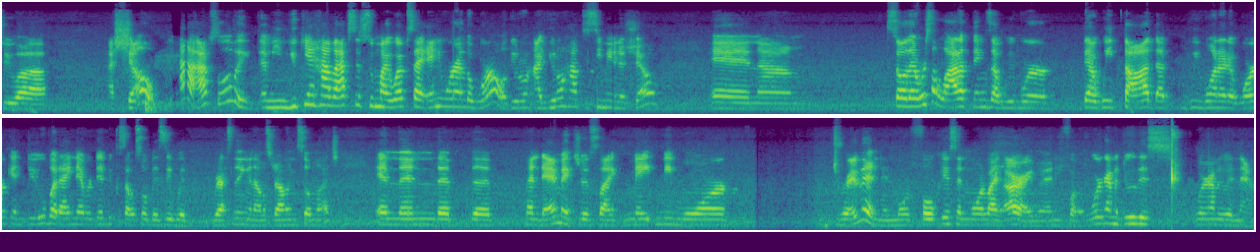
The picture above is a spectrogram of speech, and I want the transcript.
to uh, a show. Yeah, absolutely. I mean, you can't have access to my website anywhere in the world. You don't you don't have to see me in a show, and um, so there was a lot of things that we were that we thought that we wanted to work and do, but I never did because I was so busy with wrestling and I was traveling so much. And then the the pandemic just like made me more driven and more focused and more like, all right, man, we're gonna do this, we're gonna do it now.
